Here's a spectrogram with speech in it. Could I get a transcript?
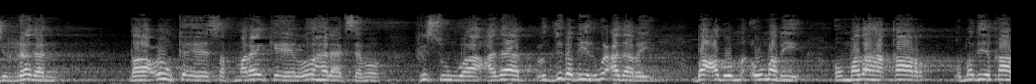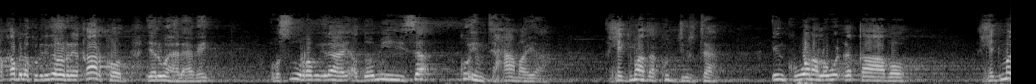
jiradan daacuunka ee safmaraynka ee loo halaagsamo risun waa cadaab cudiba bihi lagu cadaabay bacdu umami ummadaha qaar ummadihii qaar qablakum inaga horreeyey qaarkood ayaa lagu halaagay oo siduu rabu ilaahay addoomihiisa ku imtixaamaya xikmada ku jirta in kuwana lagu ciqaabo xikmo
